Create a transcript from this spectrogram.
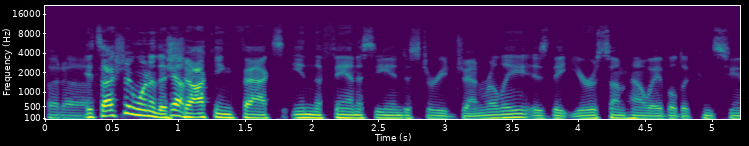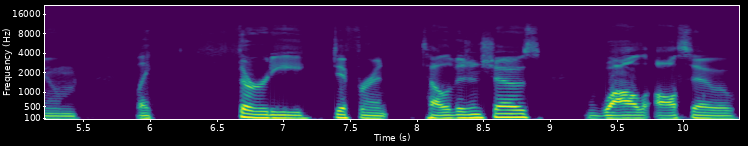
But uh, it's actually one of the yeah. shocking facts in the fantasy industry generally is that you're somehow able to consume like 30 different television shows while also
